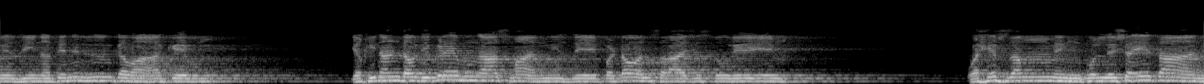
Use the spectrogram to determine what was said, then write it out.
بزینت للکواکب یقینا ڈو لگڑے منگا آسمان نزدے پٹول سراج ستوریم وحفظا من كل شيطان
